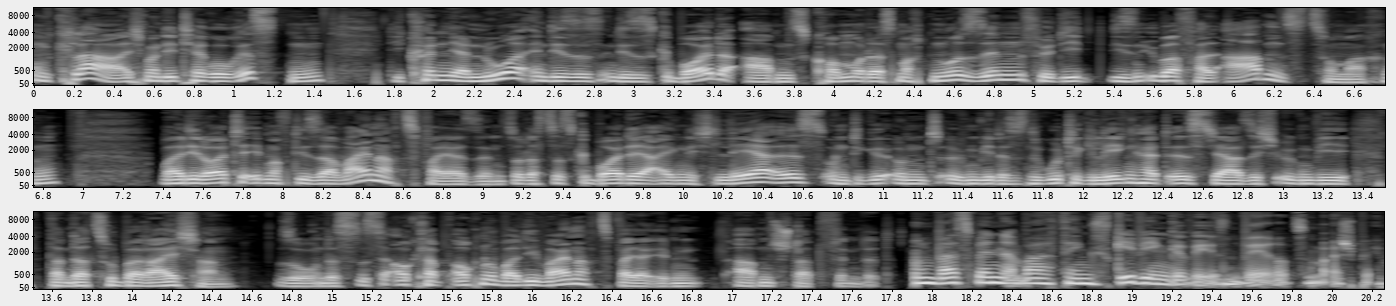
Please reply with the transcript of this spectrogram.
und klar, ich meine, die Terroristen, die können ja nur in dieses, in dieses Gebäude abends kommen oder es macht nur Sinn für die, diesen Überfall abends zu machen, weil die Leute eben auf dieser Weihnachtsfeier sind, sodass das Gebäude ja eigentlich leer ist und, die, und irgendwie, dass es eine gute Gelegenheit ist, ja, sich irgendwie dann dazu bereichern. So, und das ist auch, klappt auch nur, weil die Weihnachtsfeier eben abends stattfindet. Und was, wenn aber Thanksgiving gewesen wäre, zum Beispiel?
